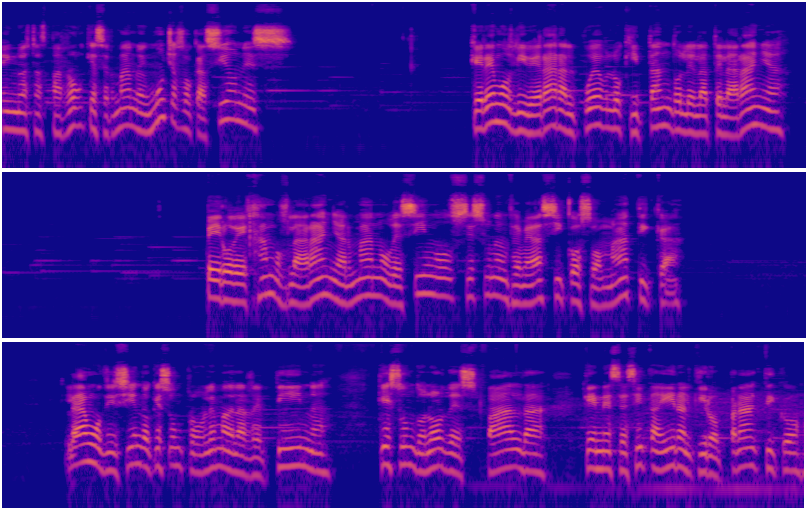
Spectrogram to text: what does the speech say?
en nuestras parroquias, hermano, en muchas ocasiones queremos liberar al pueblo quitándole la telaraña. Pero dejamos la araña, hermano, decimos, es una enfermedad psicosomática. Le vamos diciendo que es un problema de la retina, que es un dolor de espalda, que necesita ir al quiropráctico.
